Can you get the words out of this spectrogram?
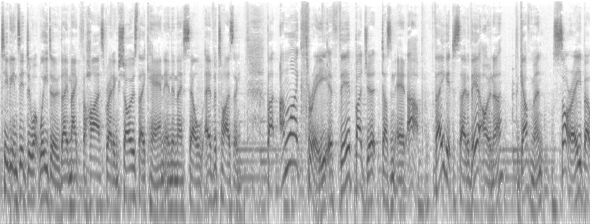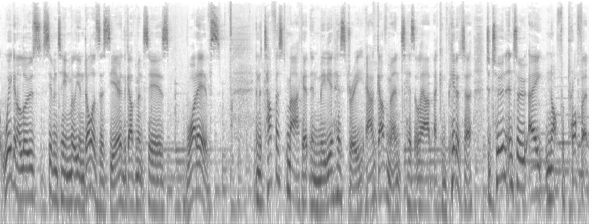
TVNZ do what we do they make the highest rating shows they can and then they sell advertising. But unlike Three, if their budget doesn't add up, they get to say to their owner, the government, sorry, but we're going to lose $17 million this year. And the government says, what whatevs. In the toughest market in media history, our government has allowed a competitor to turn into a not for profit,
